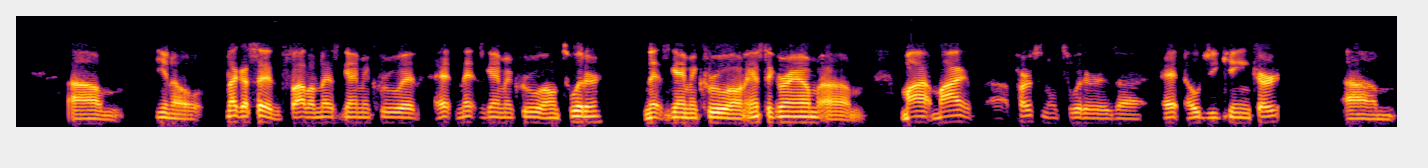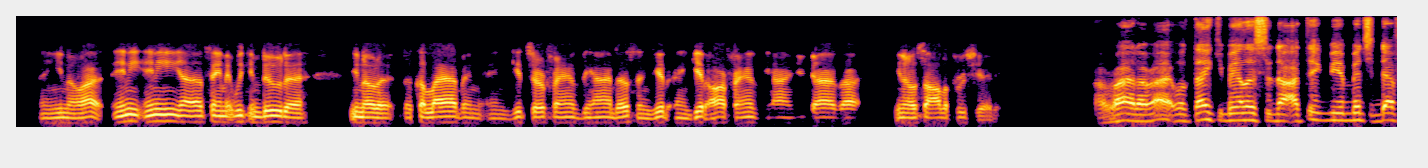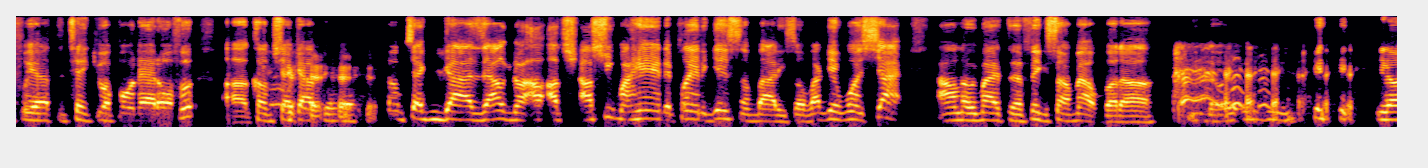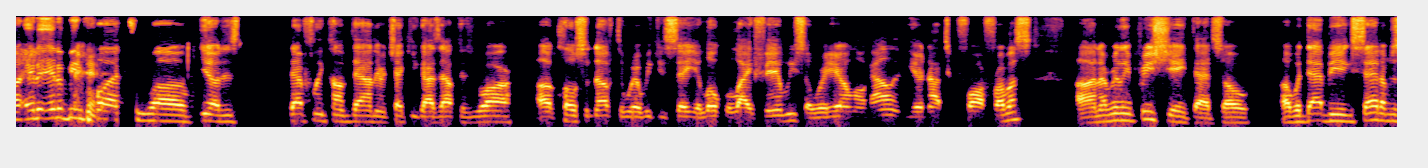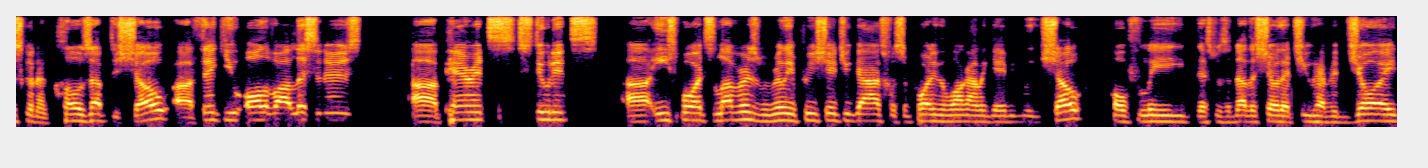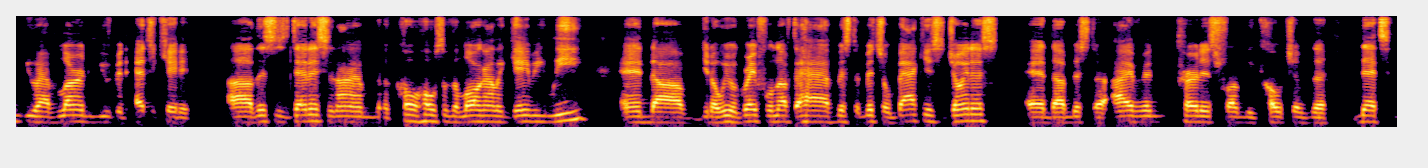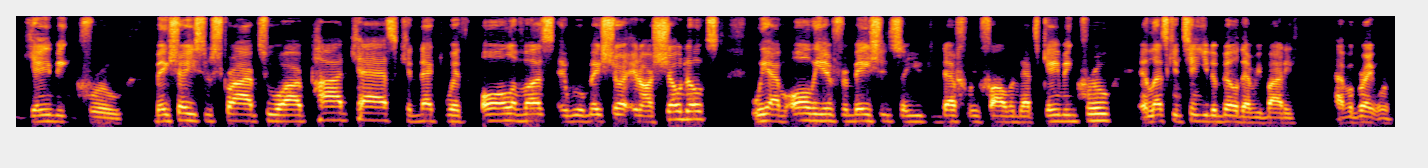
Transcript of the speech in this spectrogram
Um, you know, like I said, follow Nets Gaming Crew at, at Nets Gaming Crew on Twitter, Nets Gaming Crew on Instagram. Um, my my uh, personal Twitter is uh, at OG King Curt. Um, and you know, I, any any uh, thing that we can do to, you know, to, to collab and, and get your fans behind us and get and get our fans behind you guys, I you know, so I'll appreciate it. All right, all right. Well, thank you, man. Listen, I think me and Mitch definitely have to take you up on that offer. Uh, come check out, come check you guys out. You know, I'll, I'll, I'll shoot my hand at playing against somebody. So if I get one shot, I don't know, we might have to figure something out. But uh, you know, it, you know, it, it'll be fun to uh, you know, just definitely come down there and check you guys out because you are uh, close enough to where we can say your local life family. So we're here on Long Island. You're not too far from us, uh, and I really appreciate that. So. Uh, with that being said, I'm just going to close up the show. Uh, thank you, all of our listeners, uh, parents, students, uh, esports lovers. We really appreciate you guys for supporting the Long Island Gaming League show. Hopefully, this was another show that you have enjoyed, you have learned, you've been educated. Uh, this is Dennis, and I am the co-host of the Long Island Gaming League. And uh, you know, we were grateful enough to have Mr. Mitchell Backus join us and uh, Mr. Ivan Curtiss from the coach of the Nets gaming crew. Make sure you subscribe to our podcast, connect with all of us, and we'll make sure in our show notes we have all the information so you can definitely follow Nets gaming crew. And let's continue to build everybody. Have a great one.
